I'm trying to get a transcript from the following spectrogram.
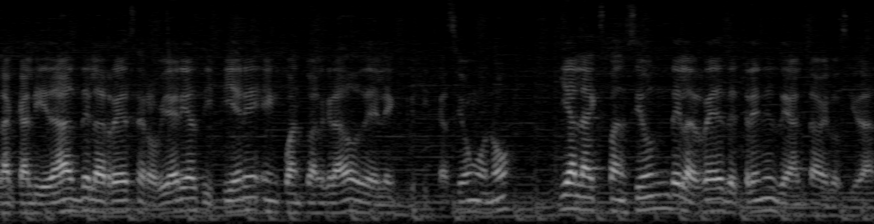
La calidad de las redes ferroviarias difiere en cuanto al grado de electrificación o no y a la expansión de las redes de trenes de alta velocidad.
